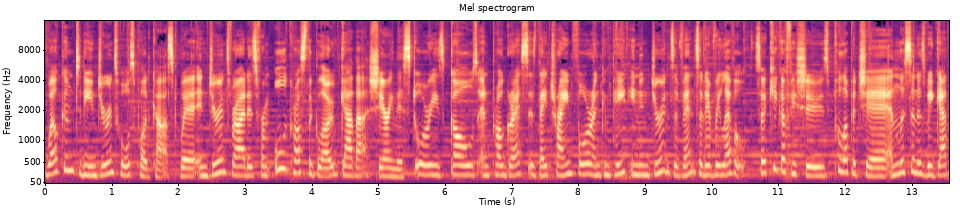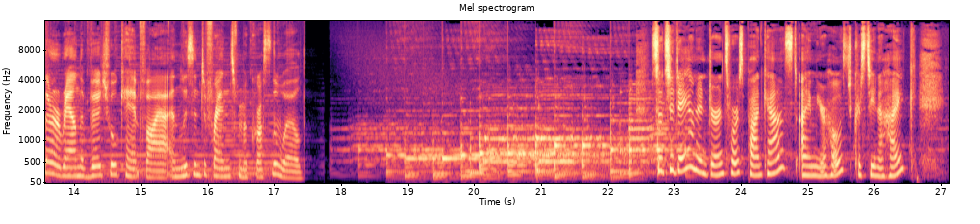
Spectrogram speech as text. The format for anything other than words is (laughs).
Welcome to the Endurance Horse Podcast, where endurance riders from all across the globe gather, sharing their stories, goals, and progress as they train for and compete in endurance events at every level. So kick off your shoes, pull up a chair, and listen as we gather around the virtual campfire and listen to friends from across the world. So, today on Endurance Horse Podcast, I'm your host, Christina Hyke,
